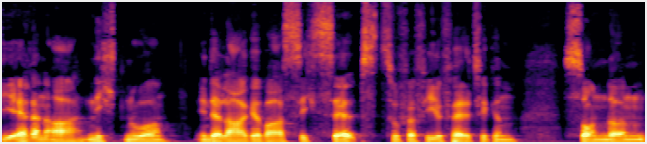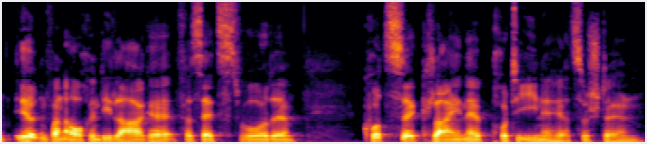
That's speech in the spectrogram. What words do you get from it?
die RNA nicht nur in der Lage war, sich selbst zu vervielfältigen, sondern irgendwann auch in die Lage versetzt wurde, kurze kleine Proteine herzustellen.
